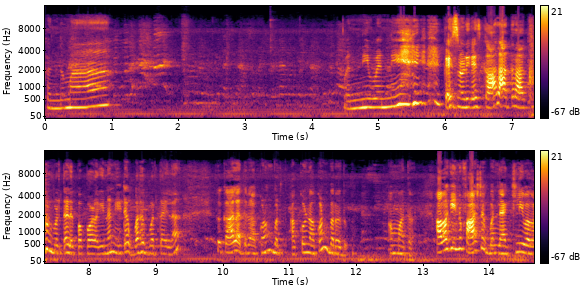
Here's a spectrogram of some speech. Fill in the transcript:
ಕಂದಮ್ಮ ಬನ್ನಿ ಬನ್ನಿ. ಕೈಸ್ ನೋಡಿ ಕೈಸ್ ಕಾಲು ಆ ಥರ ಹಾಕೊಂಡು ಬರ್ತಾಳೆ ಪಾಪ ಒಳಗಿನ ನೀಟಾಗಿ ಬರೋಕ್ಕೆ ಬರ್ತಾ ಇಲ್ಲ. ಸೊ ಕಾಲು ಆ ಥರ ಹಾಕೊಂಡು ಬರ್ ಹಾಕೊಂಡು ಹಾಕೊಂಡು ಬರೋದು. ಅಮ್ಮ ಹತ್ರ ಅವಾಗ ಇನ್ನು ಫಾಸ್ಟಾಗಿ ಬಂದ್ಲ. ಆ್ಯಕ್ಚುಲಿ ಇವಾಗ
